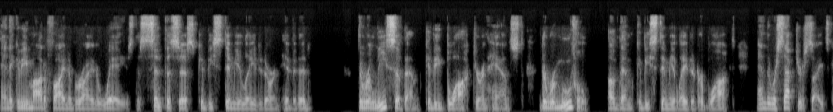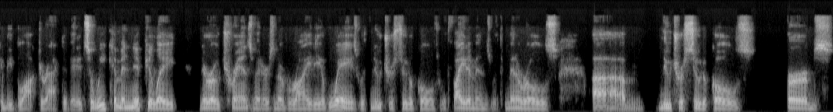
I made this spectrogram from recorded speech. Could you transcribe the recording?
and it can be modified in a variety of ways. The synthesis could be stimulated or inhibited. The release of them can be blocked or enhanced. The removal of them could be stimulated or blocked. And the receptor sites could be blocked or activated. So we can manipulate neurotransmitters in a variety of ways with nutraceuticals, with vitamins, with minerals, um, nutraceuticals, herbs.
